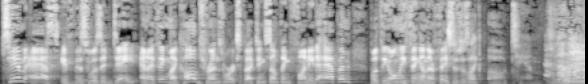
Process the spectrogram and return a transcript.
Tim asked if this was a date, and I think my college friends were expecting something funny to happen, but the only thing on their faces was like, "Oh, Tim, what are you?"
